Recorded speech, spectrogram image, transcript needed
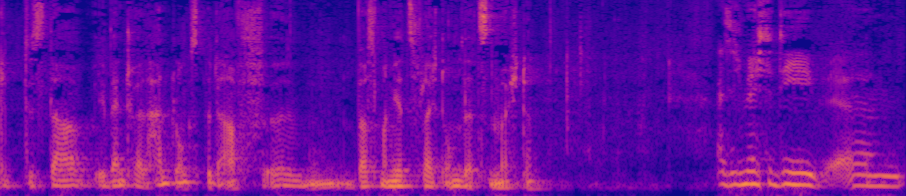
Gibt es da eventuell Handlungsbedarf, äh, was man jetzt vielleicht umsetzen möchte? Also ich möchte die ähm,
